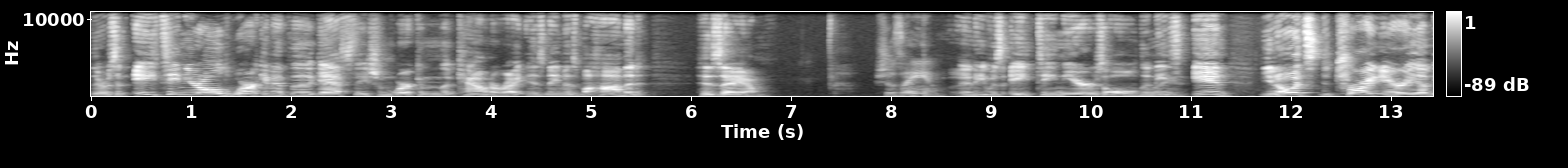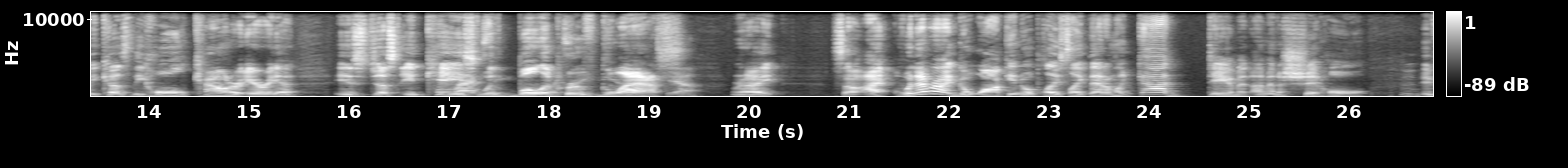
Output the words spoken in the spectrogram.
There was an 18 year old working at the gas station, working the counter, right? His name is Muhammad Hizam. Shazam. And he was 18 years old. And he's in, you know, it's Detroit area because the whole counter area is just encased with bulletproof glass Yeah. right? So I, whenever I go walk into a place like that, I'm like, God damn it, I'm in a shithole. If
